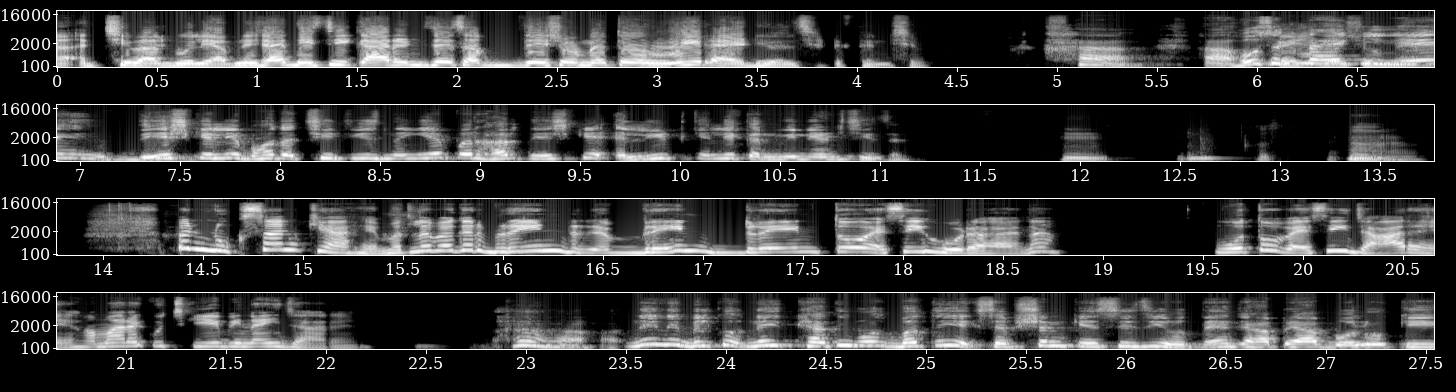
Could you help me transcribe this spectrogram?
अच्छी बात बोली आपने। शायद इसी कारण से सब देशों में तो हुई रहा है ड्यूअल सिटीजनशिप हाँ हाँ हो सकता है कि ये देश के लिए बहुत अच्छी चीज़ नहीं है पर हर देश के एलिट के लिए कन्वीनियंट चीज़ है। हम्म। हाँ। पर नुकसान क्या है? मतलब अगर ब्रेन ब्रेन ड्रेन तो ऐसे ही हो रहा है ना? वो तो वैसे ही जा रहे हैं हमारे कुछ किए बिना ही जा रहे हैं। हाँ हाँ हाँ। नहीं नहीं बिल्कुल नहीं ख्याति वो बहुत ही एक्सेप्शन केसेस ही होते हैं जहाँ पे आप बोलो कि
